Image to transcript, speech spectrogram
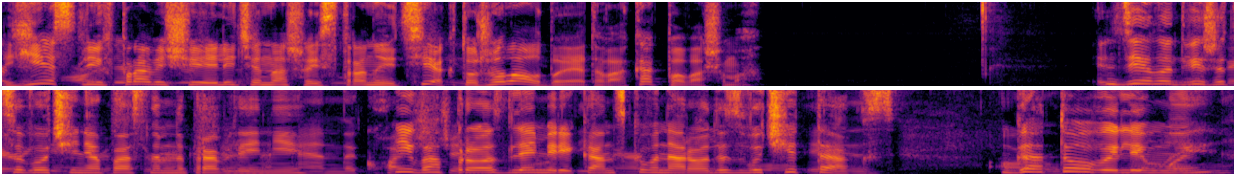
Есть ли в правящей элите нашей страны те, кто желал бы этого? Как по-вашему? Дело движется в очень опасном направлении. И вопрос для американского народа звучит так. Готовы ли мы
